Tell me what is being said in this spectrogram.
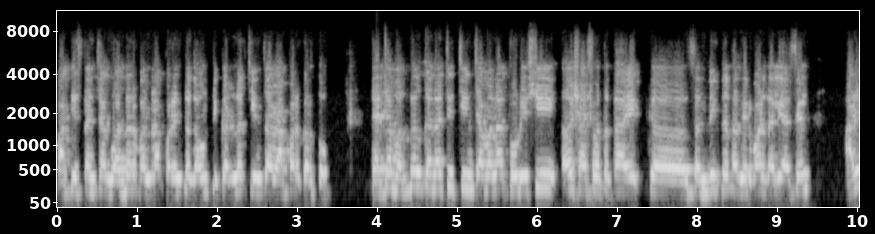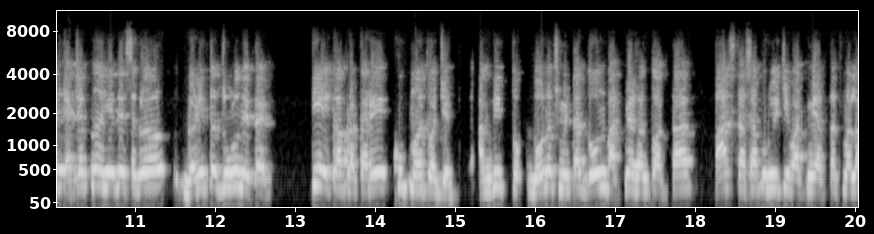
पाकिस्तानच्या ग्वादर बंदरापर्यंत जाऊन तिकडनं चीनचा व्यापार करतो त्याच्याबद्दल कदाचित चीनच्या मनात थोडीशी अशाश्वतता एक संदिग्धता निर्माण झाली असेल. आणि त्याच्यातनं हे जे सगळं गणित जुळून येत आहेत ती एका प्रकारे खूप महत्वाची आहेत. अगदी दोनच मिनिटात दोन बातम्या सांगतो. आता पाच तासापूर्वीची बातमी आताच मला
